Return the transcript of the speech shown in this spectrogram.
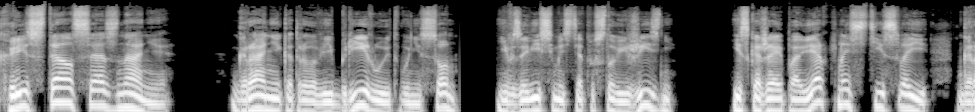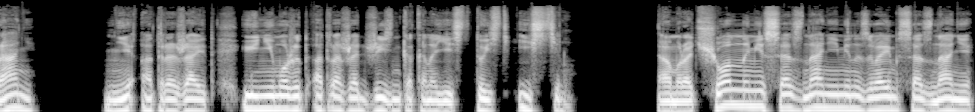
Кристалл сознания, грани которого вибрируют в унисон и в зависимости от условий жизни, искажая поверхности свои, грани, не отражает и не может отражать жизнь, как она есть, то есть истину. Омраченными сознаниями называем сознание,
